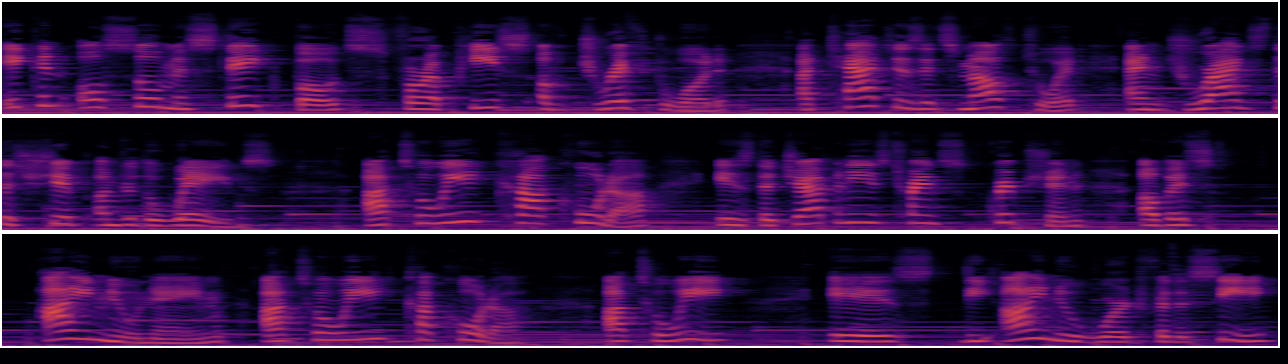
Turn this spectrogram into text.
It can also mistake boats for a piece of driftwood, attaches its mouth to it, and drags the ship under the waves. Atui Kakura is the Japanese transcription of its Ainu name, Atui Kakura. Atui is the Ainu word for the sea,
